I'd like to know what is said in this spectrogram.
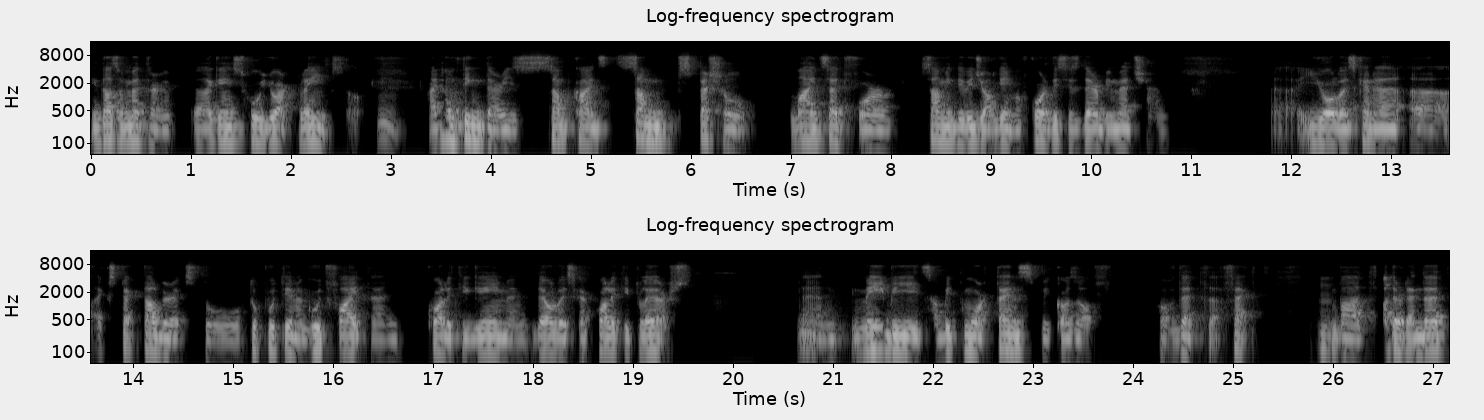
it doesn't matter against who you are playing. So mm. I don't think there is some kind, some special mindset for some individual game. Of course, this is derby match, and uh, you always can uh, uh, expect Albirex to to put in a good fight and quality game, and they always have quality players. Mm. And maybe it's a bit more tense because of of that effect. Mm. But other than that,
